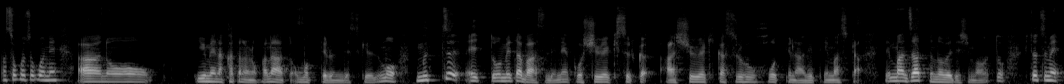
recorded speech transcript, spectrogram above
まあ、そこそこねあの有名な方なのかなと思ってるんですけれども6つ、えっと、メタバースでねこう収益するかあ収益化する方法っていうのを挙げていました。で、まあ、ざっと述べてしまうと1つ目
